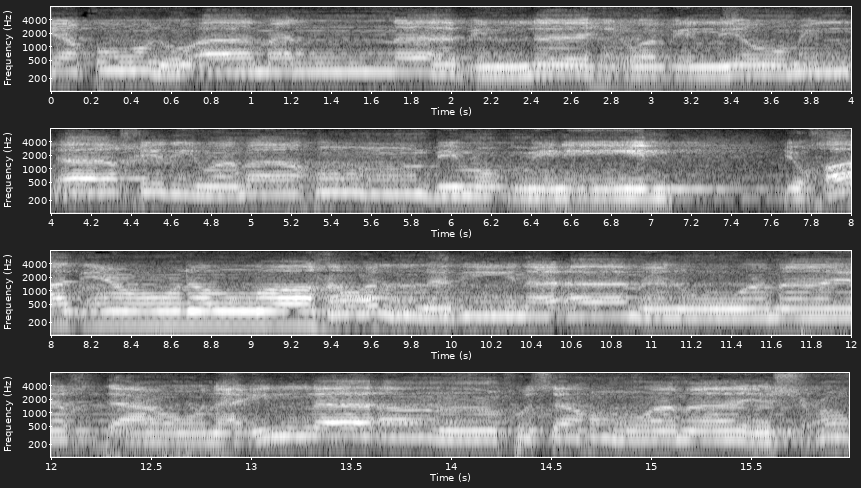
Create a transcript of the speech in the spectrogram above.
يقول آمنا بالله وباليوم الآخر وما هم بمؤمنين. يخادعون الله والذين آمنوا وما يخدعون إلا أنفسهم وما يشعرون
